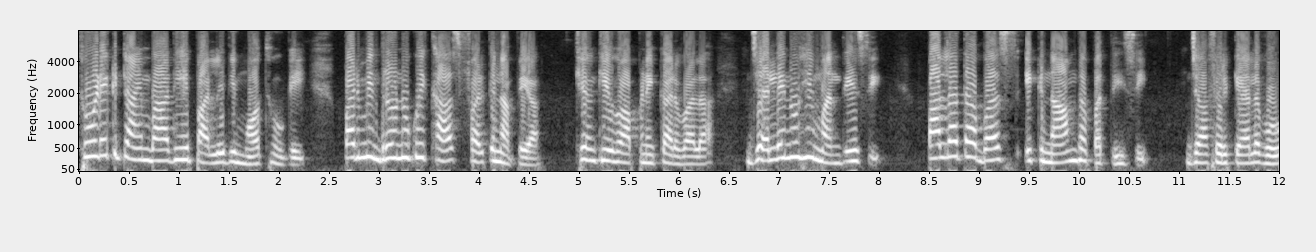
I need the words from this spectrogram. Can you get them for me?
ਥੋੜੇ ਕੁ ਟਾਈਮ ਬਾਅਦ ਹੀ ਪਾਲੇ ਦੀ ਮੌਤ ਹੋ ਗਈ, ਪਰ ਮਿੰਦਰੋ ਨੂੰ ਕੋਈ ਖਾਸ ਫ਼ਰਕ ਨਾ ਪਿਆ, ਕਿਉਂਕਿ ਉਹ ਆਪਣੇ ਘਰ ਵਾਲਾ ਜੈਲੇ ਨੂੰ ਹੀ ਮੰਨਦੀ ਸੀ। ਪਾਲਾ ਤਾਂ ਬਸ ਇੱਕ ਨਾਮ ਦਾ ਪਤੀ ਸੀ, ਜਾਂ ਫਿਰ ਕਹਿ ਲਵੋ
